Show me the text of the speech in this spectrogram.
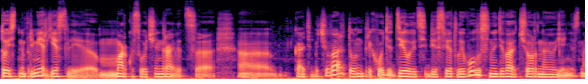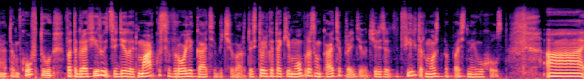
То есть, например, если Маркусу очень нравится э, Катя Бочевар, то он приходит, делает себе светлые волосы, надевает черную, я не знаю, там кофту, фотографируется и делает Маркуса в роли Кати Бочевар. То есть только таким образом Катя пройдет через этот фильтр, может попасть на его холст. А,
